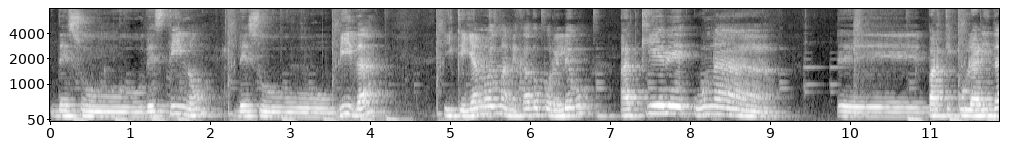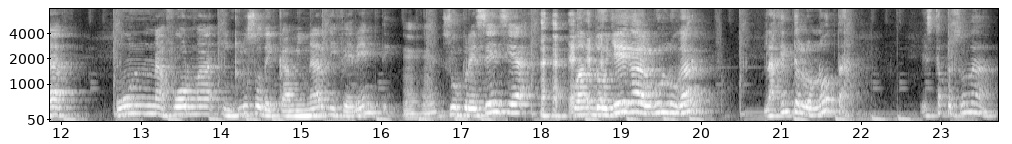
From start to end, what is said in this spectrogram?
de su destino, de su vida, y que ya no es manejado por el ego, adquiere una eh, particularidad una forma incluso de caminar diferente. Su presencia, cuando llega a algún lugar, la gente lo nota. Esta persona,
